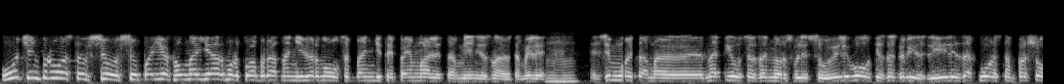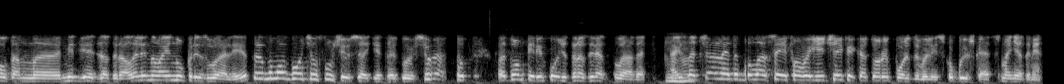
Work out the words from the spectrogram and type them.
Очень просто все, все, поехал на ярмарку, обратно не вернулся, бандиты поймали там, я не знаю, там, или Мгм. зимой там э, напился, замерз в лесу, или волки загрызли, или за хворостом пошел, там э, медведь задрал, или на войну призвали. Это много очень случаев всяких такое. Все, потом переходит в разряд клада. А изначально это была сейфовая ячейка, которой пользовались, кубышка с монетами.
